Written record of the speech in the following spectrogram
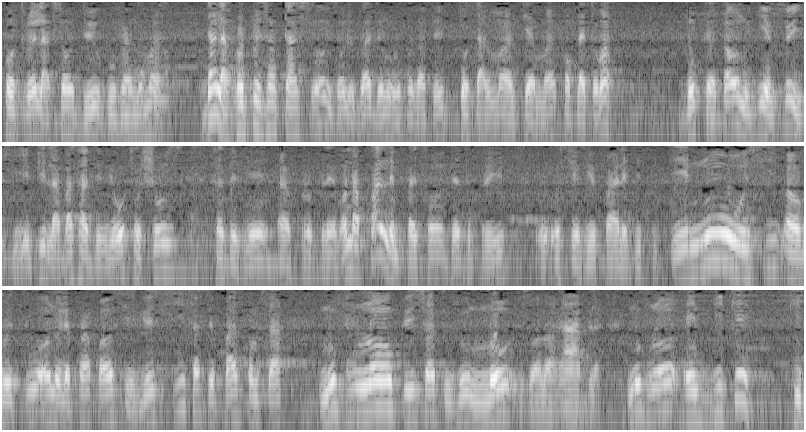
contrôler l'action du gouvernement. Dans la représentation, ils ont le droit de nous représenter totalement, entièrement, complètement. Donc, euh, quand on nous dit un peu ici, et puis là-bas, ça devient autre chose, ça devient un problème. On n'a pas l'impression d'être pris euh, au sérieux par les députés. Nous aussi, en retour, on ne les prend pas au sérieux. Si ça se passe comme ça, nous voulons qu'ils soient toujours nos honorables. Nous voulons indiquer qu'ils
